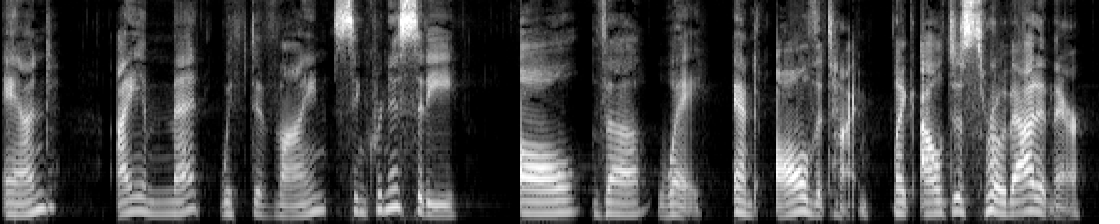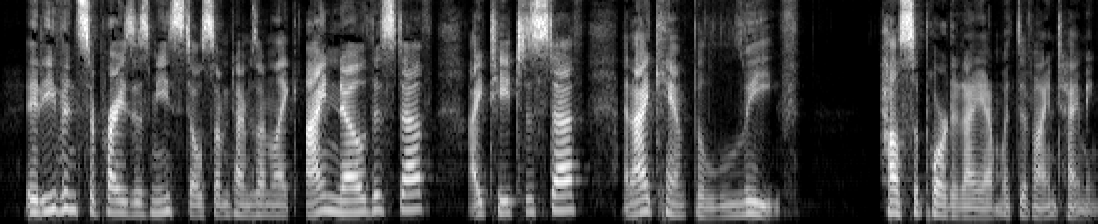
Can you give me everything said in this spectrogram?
And I am met with divine synchronicity all the way and all the time. Like, I'll just throw that in there. It even surprises me still sometimes. I'm like, I know this stuff, I teach this stuff, and I can't believe how supported I am with divine timing.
